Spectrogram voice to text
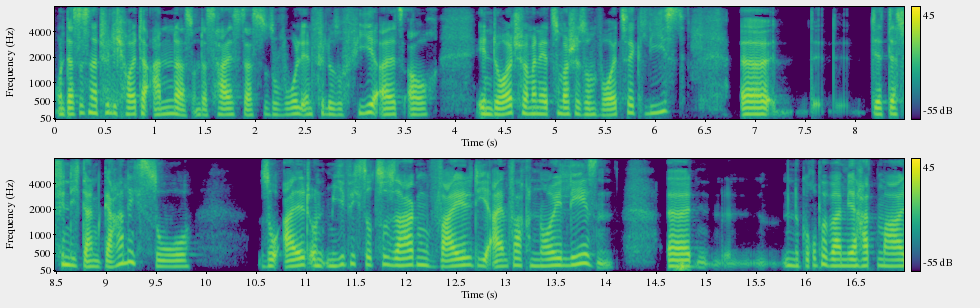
Und das ist natürlich heute anders. Und das heißt, dass sowohl in Philosophie als auch in Deutsch, wenn man jetzt zum Beispiel so ein Wojcek liest, äh, das finde ich dann gar nicht so so alt und miefig sozusagen, weil die einfach neu lesen. Äh, eine Gruppe bei mir hat mal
